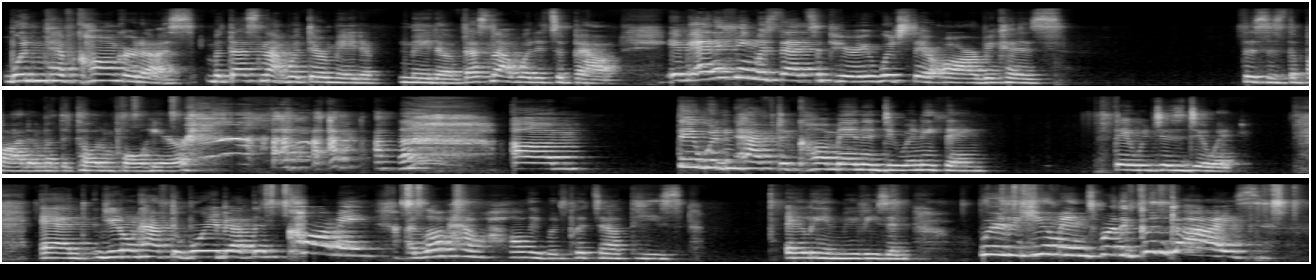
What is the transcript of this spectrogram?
wouldn't have conquered us? But that's not what they're made of. Made of. That's not what it's about. If anything was that superior, which there are, because this is the bottom of the totem pole here. um, they wouldn't have to come in and do anything. They would just do it. And you don't have to worry about them coming. I love how Hollywood puts out these alien movies and we're the humans, we're the good guys.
